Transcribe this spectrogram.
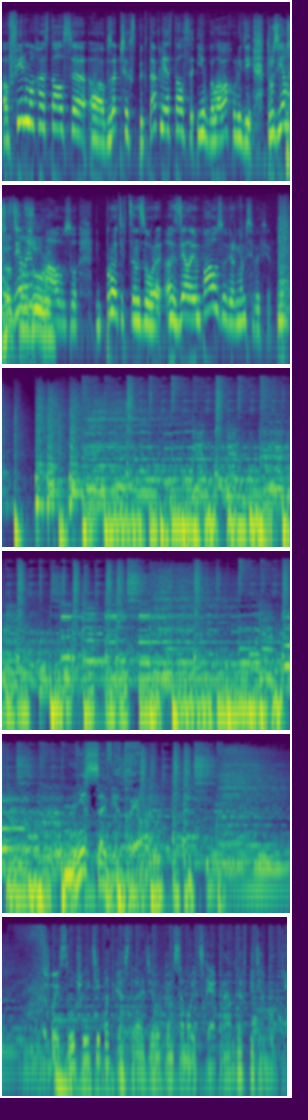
в фильмах остался, э, в записях спектаклей остался и в головах у людей. Друзья мои, За сделаем цензуру. паузу. Против цензуры. Э, Сделаем паузу, вернемся в эфир. Не советуем. Вы слушаете подкаст радио «Комсомольская правда» в Петербурге.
